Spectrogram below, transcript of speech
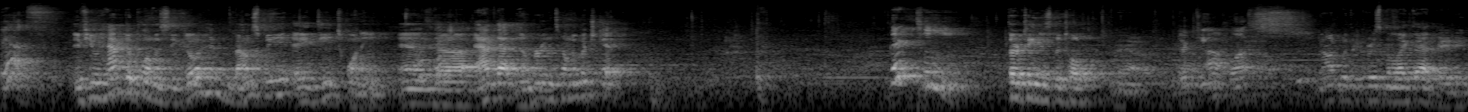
Yes. If you have diplomacy, go ahead and bounce me a d20 and uh, add that number and tell me what you get. 13. 13 is the total. Yeah. 13 plus. Not with a charisma like that, baby.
